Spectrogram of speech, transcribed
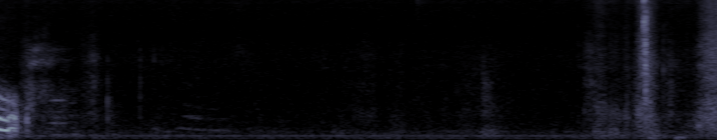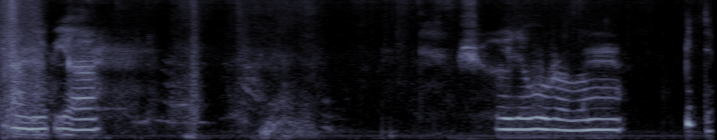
Oo. Ya. Şöyle vuralım. Bitti.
